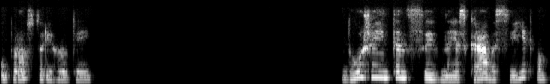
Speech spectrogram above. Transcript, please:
у просторі грудей. Дуже інтенсивне яскраве світло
